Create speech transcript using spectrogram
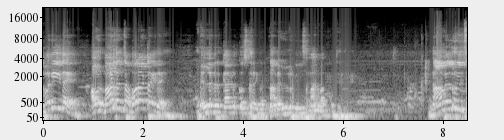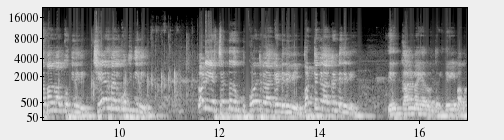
ಧ್ವನಿ ಇದೆ. ಅವ್ರು ಮಾಡಿದಂತ ಹೋರಾಟ ಇದೆ. ಅದೆಲ್ಲದರ ಕಾರಣಕ್ಕೋಸ್ಕರ ಇವತ್ತು ನಾವೆಲ್ಲರೂ ಇಲ್ಲಿ ಸಮಾನವಾಗಿ ಕೂತಿದ್ದೀವಿ. ನಾವೆಲ್ಲರೂ ಇಲ್ಲಿ ಸಮಾನವಾಗಿ ಕೂತಿದ್ದೀವಿ. ಚೇರ್ ಮೇಲೆ ಕೂತಿದ್ದೀವಿ. ನೋಡಿ ಎಷ್ಟು ಚಂದದ ಕೋಟ್ಗಳು ಹಾಕೊಂಡಿದೀವಿ ಬಟ್ಟೆಗಳು ಹಾಕೊಂಡಿದೀವಿ ಇದಕ್ಕೆ ಕಾರಣ ಯಾರು ಅಂತ ಇದೇ ಬಾಬಾ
